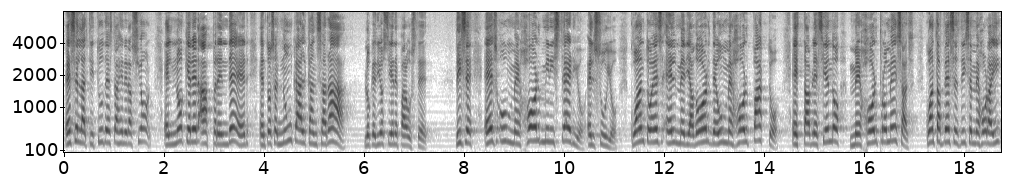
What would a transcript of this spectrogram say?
Esa es la actitud de esta generación. El no querer aprender, entonces nunca alcanzará lo que Dios tiene para usted. Dice, es un mejor ministerio el suyo. ¿Cuánto es el mediador de un mejor pacto? Estableciendo mejor promesas. ¿Cuántas veces dice mejor ahí?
